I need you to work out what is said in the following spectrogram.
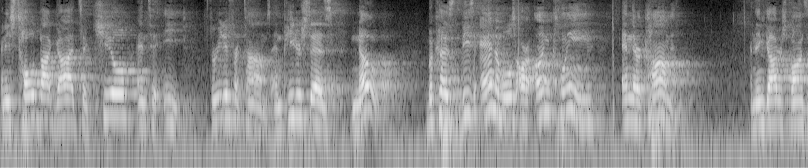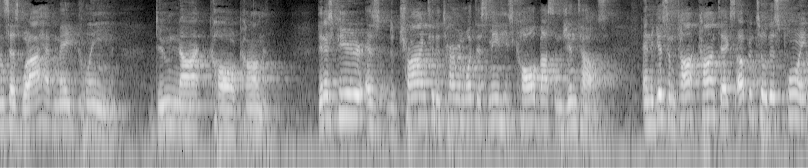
And he's told by God to kill and to eat three different times. And Peter says, No, because these animals are unclean and they're common. And then God responds and says, What I have made clean, do not call common. Then, as Peter is trying to determine what this means, he's called by some Gentiles. And to give some ta- context, up until this point,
